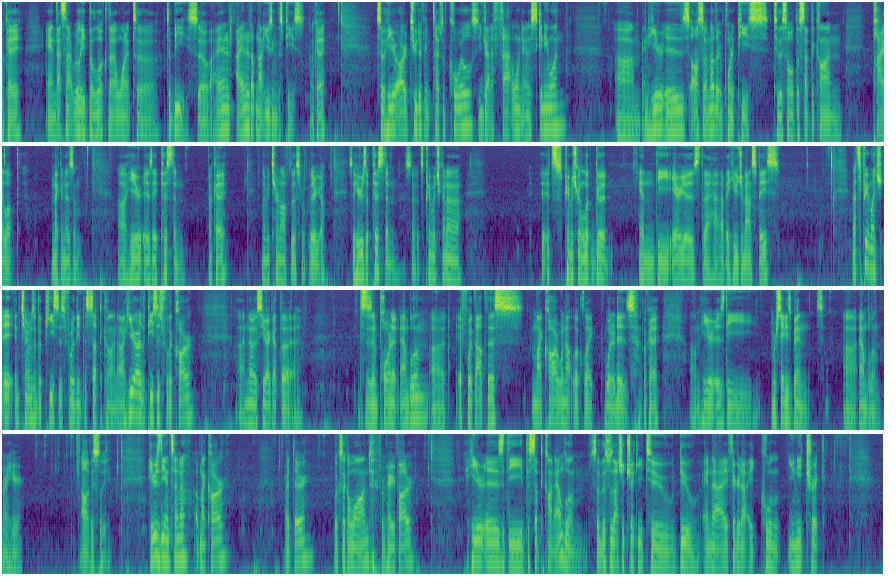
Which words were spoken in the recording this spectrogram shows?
okay? And that's not really the look that I want it to to be. So I ended I ended up not using this piece okay so here are two different types of coils you got a fat one and a skinny one um, and here is also another important piece to this whole Decepticon pileup mechanism. Uh, here is a piston. Okay, let me turn off this. There you go. So here's a piston. So it's pretty much gonna it's pretty much gonna look good in the areas that have a huge amount of space. That's pretty much it in terms of the pieces for the Decepticon. Uh, here are the pieces for the car. Uh, notice here I got the this is an important emblem. Uh, if without this, my car would not look like what it is. Okay, um, here is the Mercedes-Benz uh, emblem right here. Obviously, here's the antenna of my car. Right there, looks like a wand from Harry Potter. Here is the Decepticon emblem. So this was actually tricky to do, and I figured out a cool, unique trick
